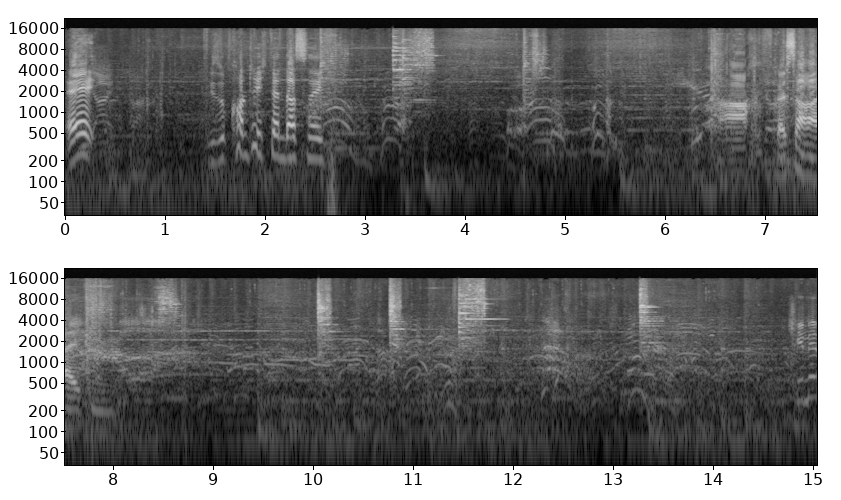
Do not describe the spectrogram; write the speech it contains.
Ey! Wieso konnte ich denn das nicht? Ach, Fresse halten. Kime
